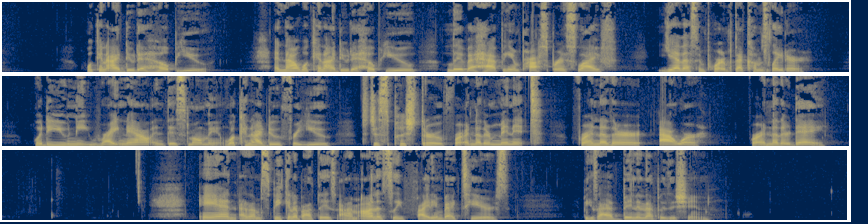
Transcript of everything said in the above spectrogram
What can I do to help you? And now, what can I do to help you live a happy and prosperous life, yeah, that's important, but that comes later. What do you need right now in this moment? What can I do for you to just push through for another minute, for another hour, for another day? And as I'm speaking about this, I'm honestly fighting back tears because I have been in that position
